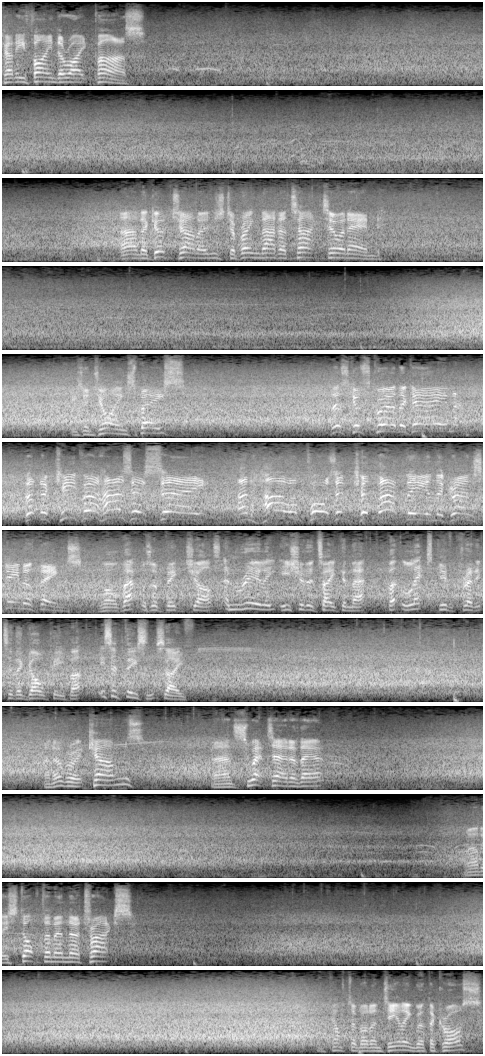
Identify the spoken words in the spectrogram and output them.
Can he find the right pass? And a good challenge to bring that attack to an end. He's enjoying space. This could square the game, but the keeper has his say. And how important could that be in the grand scheme of things? Well, that was a big chance, and really, he should have taken that. But let's give credit to the goalkeeper. It's a decent save. And over it comes. And swept out of there. Well, he stopped them in their tracks. Comfortable in dealing with the cross.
